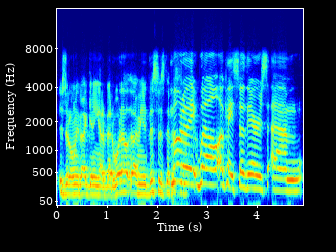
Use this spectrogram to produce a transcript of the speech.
is it only about getting out of bed? What else? I mean, this is is- Motivate. Well, okay. So there's um,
